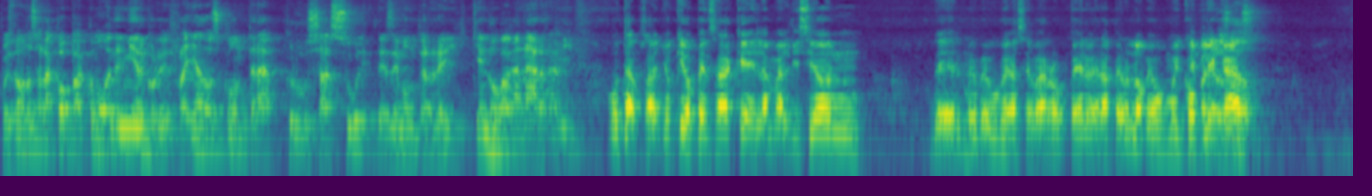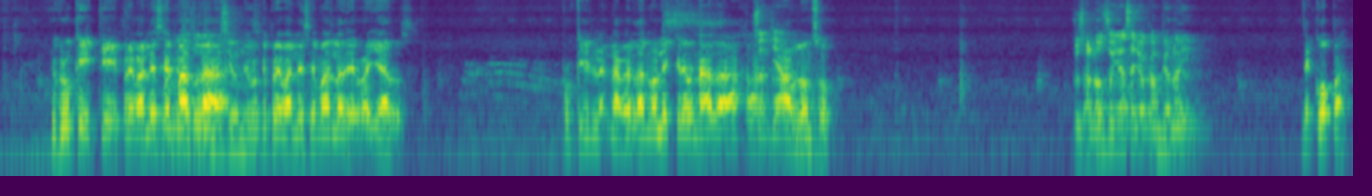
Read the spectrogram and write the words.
Pues vámonos a la Copa. ¿Cómo van el miércoles? Rayados contra Cruz Azul desde Monterrey. ¿Quién lo va a ganar, David? Puta, o sea, yo quiero pensar que la maldición del BBVA se va a romper, ¿verdad? Pero lo veo muy ¿De cuál de los complicado. Yo creo que, que prevalece ¿Cuál de las más la, yo creo que prevalece más la de Rayados. Porque la, la verdad no le creo nada a Alonso Pues Alonso ya salió campeón ahí. de Copa.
